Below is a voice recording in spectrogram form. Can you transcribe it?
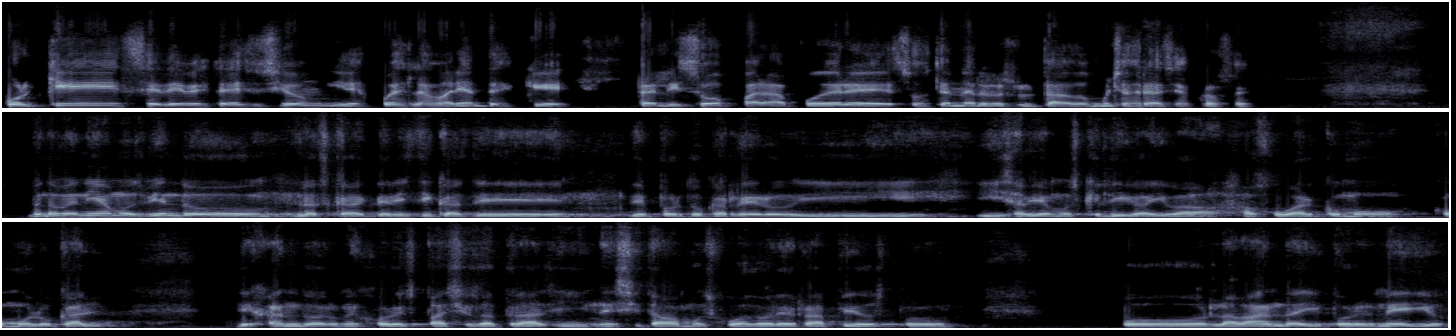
¿Por qué se debe esta decisión y después las variantes que realizó para poder sostener el resultado? Muchas gracias, profe. Bueno, veníamos viendo las características de, de Portocarrero y, y sabíamos que Liga iba a jugar como, como local dejando a lo mejor espacios atrás y necesitábamos jugadores rápidos por, por la banda y por el medio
